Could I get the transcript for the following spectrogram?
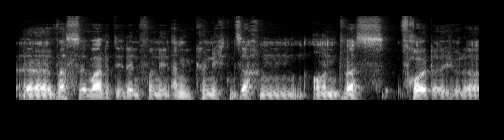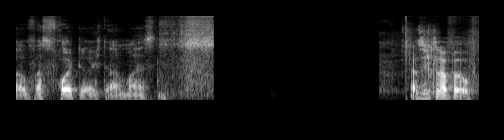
Äh, was erwartet ihr denn von den angekündigten Sachen und was freut euch oder auf was freut ihr euch da am meisten? Also ich glaube, auf,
